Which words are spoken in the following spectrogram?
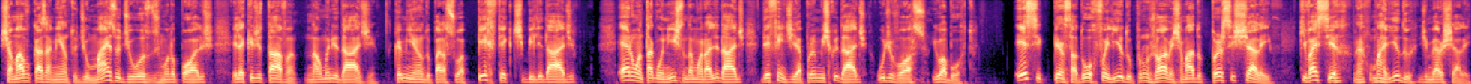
chamava o casamento de o mais odioso dos monopólios, ele acreditava na humanidade caminhando para sua perfectibilidade, era um antagonista da moralidade, defendia a promiscuidade, o divórcio e o aborto. Esse pensador foi lido por um jovem chamado Percy Shelley, que vai ser né, o marido de Mary Shelley.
